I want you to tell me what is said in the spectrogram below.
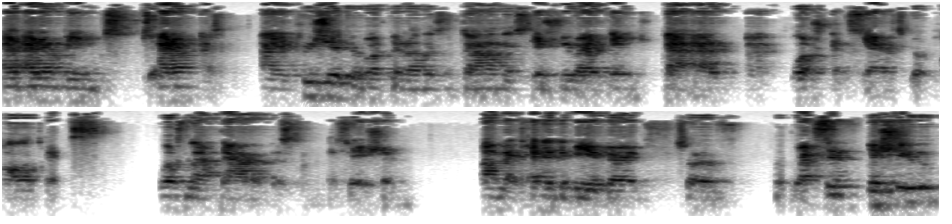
I, I don't mean, I don't, I appreciate the work that others have done on this issue. I think that a portion of San Francisco politics was left out of this conversation. Um, it tended to be a very sort of progressive issue,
